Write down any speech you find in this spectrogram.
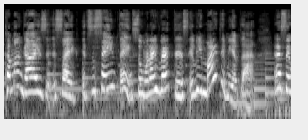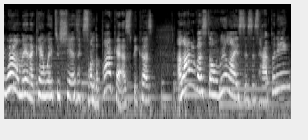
come on, guys. It's like, it's the same thing. So when I read this, it reminded me of that. And I said, wow, man, I can't wait to share this on the podcast because a lot of us don't realize this is happening.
